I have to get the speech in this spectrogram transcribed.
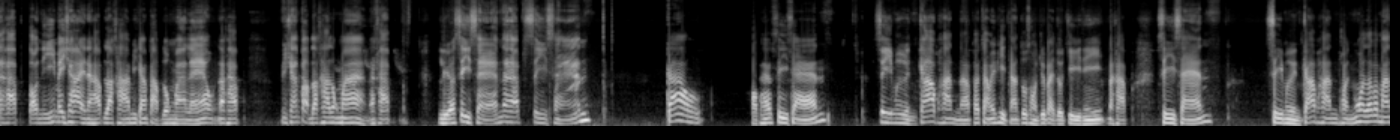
นะครับตอนนี้ไม่ใช่นะครับ ราคามีการปรับลงมาแล้วนะครับ มีการปรับราคาลงมานะครับ เหลือสี่แสนนะครับสี่แสน เก้าขอแพ้สี่แสนสี่หมื่นเก้าพันนะครับถ้าจำไม่ผิดนะตัวสองจุดแปดตัวจีนี้นะครับสี่แสนสี่หมื่นเก้าพันผ่อนงวดละประมาณ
